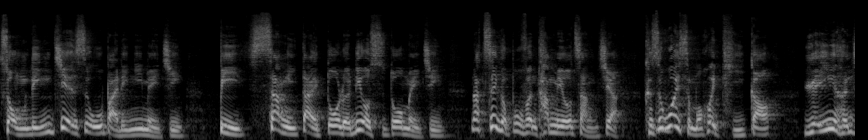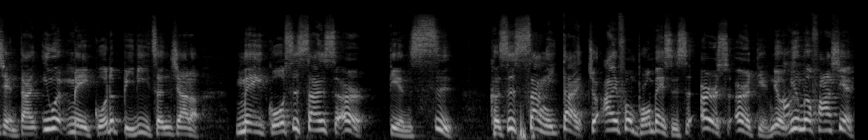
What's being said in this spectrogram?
总零件是五百零一美金，比上一代多了六十多美金。那这个部分它没有涨价，可是为什么会提高？原因很简单，因为美国的比例增加了，美国是三十二点四，可是上一代就 iPhone Pro Max 是二十二点六。你有没有发现，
